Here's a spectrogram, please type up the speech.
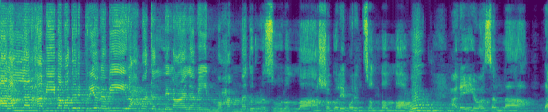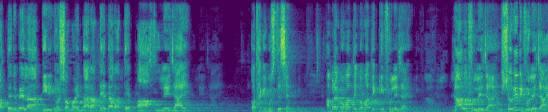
আর আল্লাহর হাবিব আমাদের প্রিয় নবী রহমাতাল্লিল আলামিন মুহাম্মাদুর রাসূলুল্লাহ, সকলে পড়েন সাল্লাল্লাহু আলাইহি ওয়াসাল্লাম। রাতের বেলা দীর্ঘ সময় দাঁড়াতে দাঁড়াতে পা ফুলে যায়। কথা কি বুঝতেছেন? আমরা ঘুমাতে ঘুমাতে কি ফুলে যায়? গাল ফুলে যায়, শরীর ফুলে যায়।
